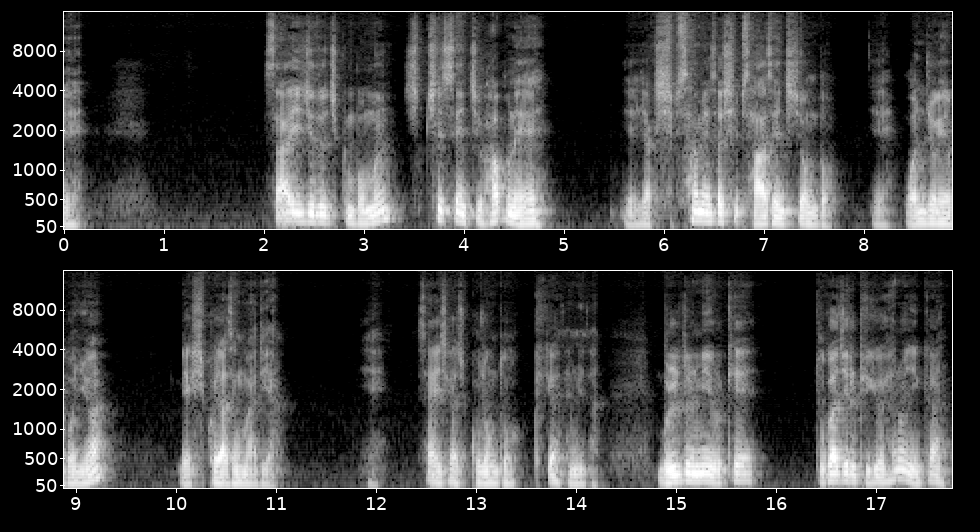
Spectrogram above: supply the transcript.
예. 사이즈도 지금 보면 17cm 화분에 예, 약 13에서 14cm 정도. 예, 원종 에보니와 멕시코 야생 마리아. 예, 사이즈가 그 정도 크기가 됩니다. 물들미 이렇게 두 가지를 비교해 놓으니까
